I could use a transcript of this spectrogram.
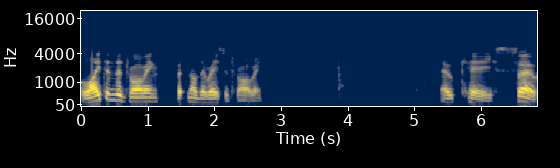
lighten the drawing, but not erase the drawing. Okay, so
